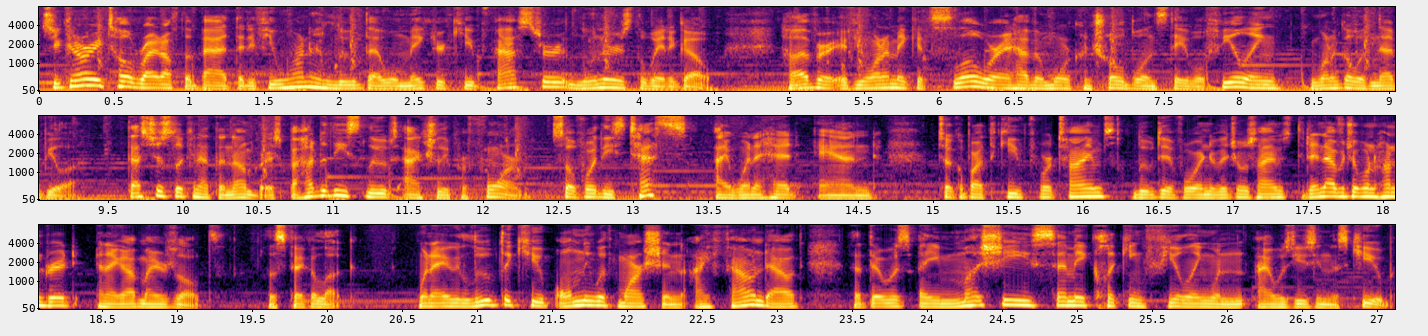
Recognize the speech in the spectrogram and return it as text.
So you can already tell right off the bat that if you want a lube that will make your cube faster, Lunar is the way to go. However, if you want to make it slower and have a more controllable and stable feeling, you want to go with Nebula. That's just looking at the numbers, but how do these lubes actually perform? So for these tests, I went ahead and took apart the cube four times, lubed it four individual times, did an average of 100, and I got my results. Let's take a look. When I lubed the cube only with Martian, I found out that there was a mushy, semi-clicking feeling when I was using this cube.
